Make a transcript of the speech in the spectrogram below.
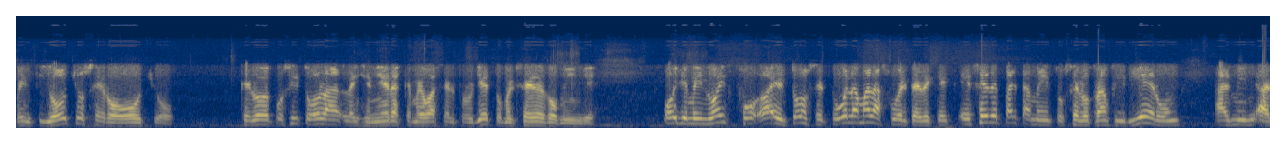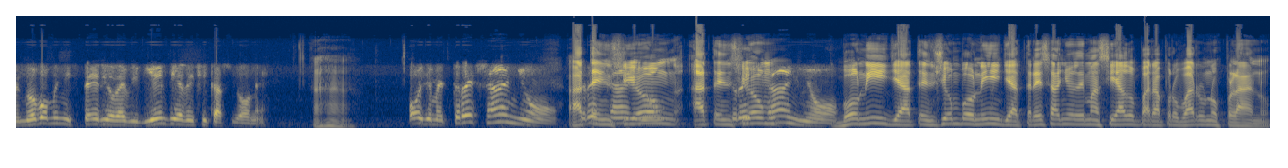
2808, que lo depositó la, la ingeniera que me va a hacer el proyecto, Mercedes Domínguez. Óyeme, y no hay... ah, Entonces, tuve la mala suerte de que ese departamento se lo transfirieron al, nuevo Ministerio de Vivienda y Edificaciones. Ajá. Óyeme, tres años. tres Atención, años, atención. Tres años. Bonilla, atención Bonilla, tres años demasiado para aprobar unos planos.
